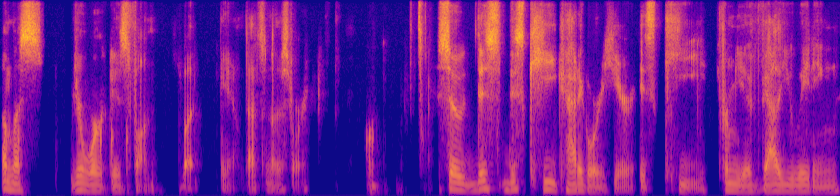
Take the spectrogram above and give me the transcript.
unless your work is fun. But, you know, that's another story. So this this key category here is key for me evaluating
